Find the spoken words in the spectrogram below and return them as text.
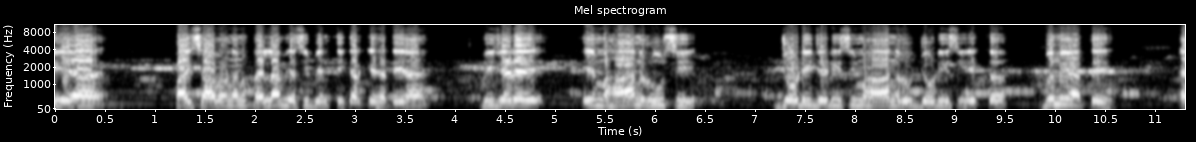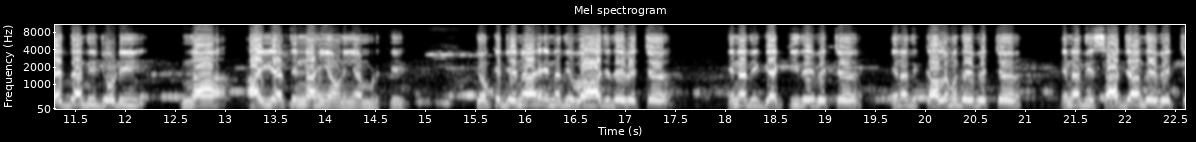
ਇਹ ਭਾਈ ਸਾਹਿਬ, ਉਹਨਾਂ ਨੂੰ ਪਹਿਲਾਂ ਵੀ ਅਸੀਂ ਬੇਨਤੀ ਕਰਕੇ ਹਟੇ ਆ ਵੀ ਜਿਹੜੇ ਇਹ ਮਹਾਨ ਰੂਹ ਸੀ, ਜੋੜੀ ਜਿਹੜੀ ਸੀ, ਮਹਾਨ ਰੂਹ ਜੋੜੀ ਸੀ, ਇੱਕ ਦੁਨੀਆ ਤੇ ਐਦਾਂ ਦੀ ਜੋੜੀ ਨਾ ਆਈ ਆ ਤੇ ਨਾ ਹੀ ਆਉਣੀ ਆ ਮੁੜ ਕੇ। ਕਿਉਂਕਿ ਜਿਨ੍ਹਾਂ ਇਹਨਾਂ ਦੀ ਆਵਾਜ਼ ਦੇ ਵਿੱਚ, ਇਹਨਾਂ ਦੀ ਗਾਇਕੀ ਦੇ ਵਿੱਚ, ਇਹਨਾਂ ਦੀ ਕਲਮ ਦੇ ਵਿੱਚ, ਇਹਨਾਂ ਦੀ ਸਾਜ਼ਾਂ ਦੇ ਵਿੱਚ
